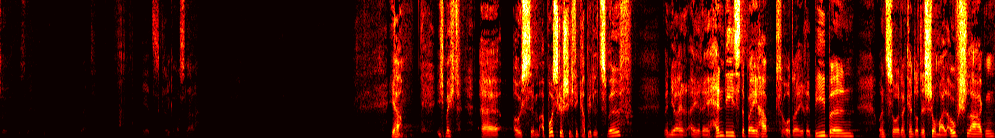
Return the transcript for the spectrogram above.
so, gut. Jetzt kriegen wir es nach. Ja, ich möchte äh, aus dem Apostelgeschichte Kapitel 12 wenn ihr eure Handys dabei habt oder eure Bibeln und so, dann könnt ihr das schon mal aufschlagen.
